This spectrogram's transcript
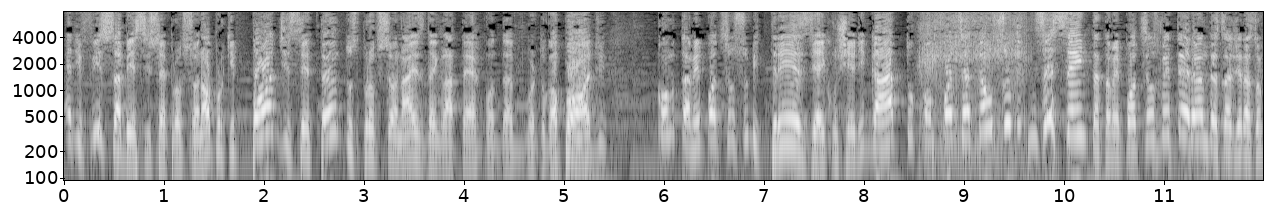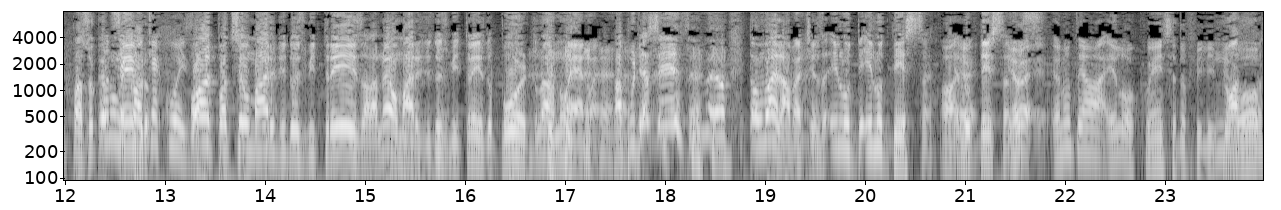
É difícil saber se isso é profissional, porque pode ser tanto os profissionais da Inglaterra quanto da Portugal, pode. Como também pode ser o sub-13 aí com cheio de gato, como pode ser até o sub-60 também. Pode ser os veteranos dessa geração que passou, que eu Pode não ser lembro. qualquer coisa. Pode, pode ser o Mário de 2003, olha lá, não é o Mário de 2003 do Porto, não, não é, não é. Mas podia ser, não- então vai lá, Matias, ilude, iludeça, Ó, eu, iludeça eu, nos- eu não tenho a eloquência do Felipe Nossa Lobo,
